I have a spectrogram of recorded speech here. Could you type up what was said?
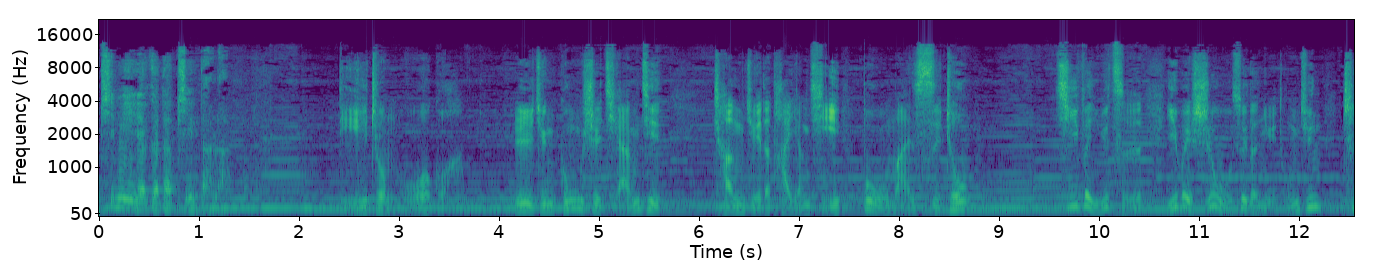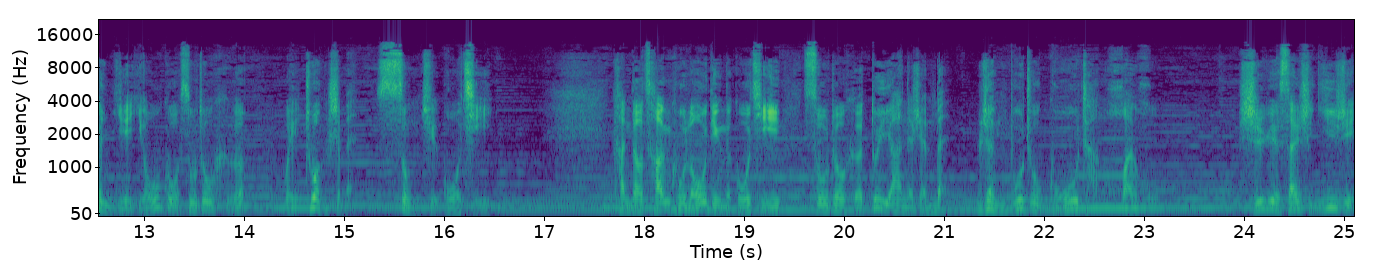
拼命也给他拼到了。敌众我寡。日军攻势强劲，猖獗的太阳旗布满四周。激愤于此，一位十五岁的女童军趁夜游过苏州河，为壮士们送去国旗。看到仓库楼顶的国旗，苏州河对岸的人们忍不住鼓掌欢呼。十月三十一日，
